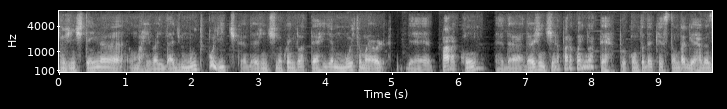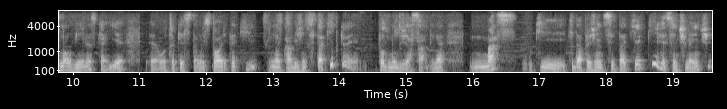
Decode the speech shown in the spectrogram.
a gente tem né, uma rivalidade muito política da Argentina com a Inglaterra e é muito maior é, para com é, da, da, Argentina para com a Inglaterra, por conta da questão da Guerra das Malvinas, que aí é, é, outra questão histórica que não cabe a gente citar aqui, porque todo mundo já sabe, né? Mas o que, que dá para a gente citar aqui é que recentemente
